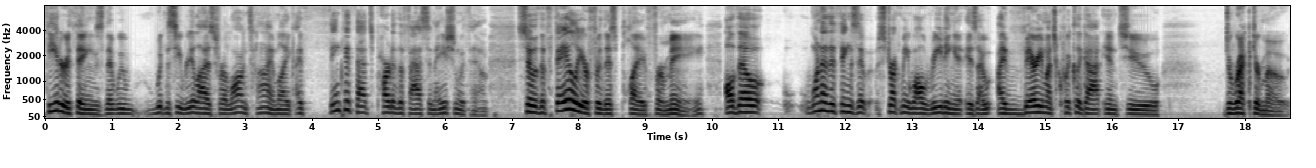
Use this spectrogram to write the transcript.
theater things that we wouldn't see realized for a long time like i think that that's part of the fascination with him so the failure for this play for me although one of the things that struck me while reading it is I, I very much quickly got into director mode.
